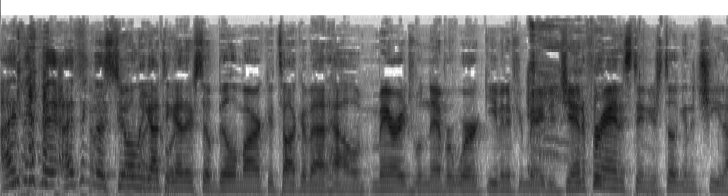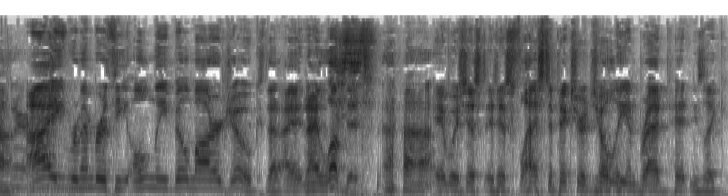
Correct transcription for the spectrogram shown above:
I think that I think those two only got court. together so Bill Maher could talk about how marriage will never work, even if you're married to Jennifer Aniston, you're still going to cheat on her. I remember the only Bill Maher joke that I and I loved it. It was just it just flashed a picture of Jolie and Brad Pitt, and he's like,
